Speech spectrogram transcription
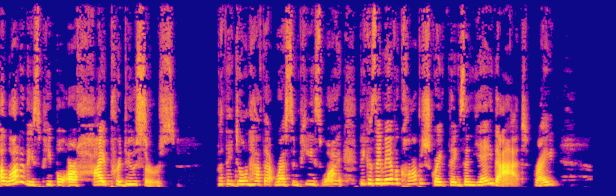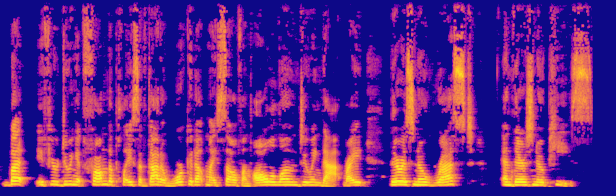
a lot of these people are high producers, but they don't have that rest and peace. Why? Because they may have accomplished great things and yay that, right? But if you're doing it from the place of God, to work it up myself, I'm all alone doing that, right? There is no rest and there's no peace.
